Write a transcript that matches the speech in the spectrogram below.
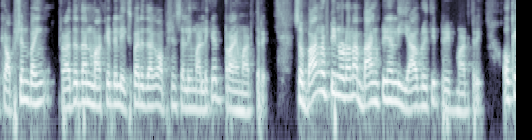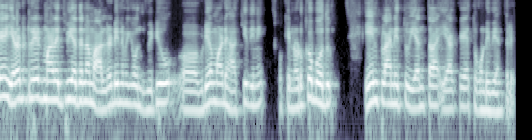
Okay option buying rather than market ಅಲ್ಲಿ ಎಕ್ಸ್ಪೈರ್ ಇದ್ದಾಗ ಆಪ್ಷನ್ ಸೆಲ್ಲಿಂಗ್ ಮಾಡ್ಲಿಕ್ಕೆ ಟ್ರೈ ಮಾಡ್ತೀರಿ. ಸೊ ಬ್ಯಾಂಕ್ ನಿಫ್ಟಿ ನೋಡೋಣ. ಬ್ಯಾಂಕ್ ನಿಫ್ಟಿ ನಲ್ಲಿ ಯಾವ ರೀತಿ ಟ್ರೇಡ್ ಮಾಡ್ತೀರಿ. ಓಕೆ ಎರಡು ಟ್ರೇಡ್ ಮಾಡಿದ್ವಿ. ಅದನ್ನ ಆಲ್ರೆಡಿ ನಿಮಗೆ ಒಂದು ವಿಡಿಯೋ ವಿಡಿಯೋ ಮಾಡಿ ಹಾಕಿದೀನಿ ಓಕೆ ನೋಡ್ಕೋಬಹುದು ಏನ್ ಪ್ಲಾನ್ ಇತ್ತು, ಎಂತ, ಯಾಕೆ ತಗೊಂಡಿವಿ ಅಂತೇಳಿ.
